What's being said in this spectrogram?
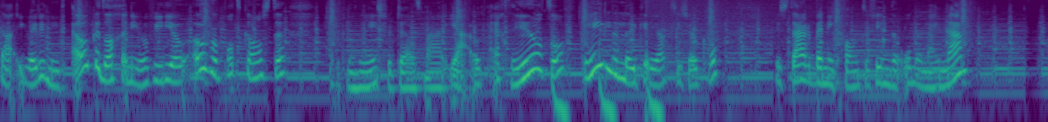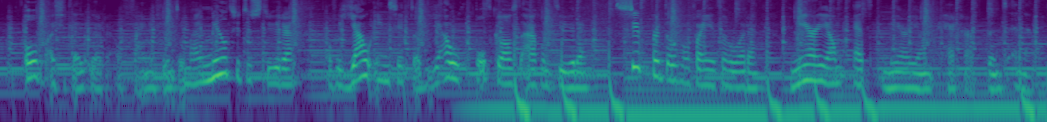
Ja, ik weet het niet. Elke dag een nieuwe video over podcasten. Heb ik nog niet eens verteld, maar ja, ook echt heel tof. Hele leuke reacties ook op. Dus daar ben ik gewoon te vinden onder mijn naam. Of als je het leuker of fijner vindt om mij een mailtje te sturen over jouw inzicht, over jouw podcastavonturen. Super tof om van je te horen. Mirjam.mirjamhegger.nl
